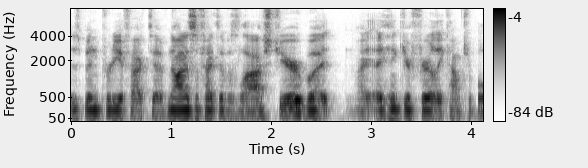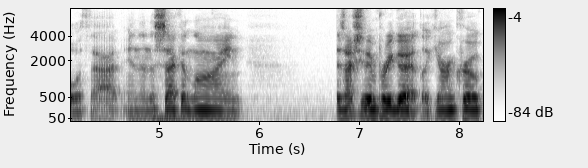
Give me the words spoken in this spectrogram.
has been pretty effective, not as effective as last year, but I, I think you're fairly comfortable with that. And then the second line has actually been pretty good. Like Järnkrok,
